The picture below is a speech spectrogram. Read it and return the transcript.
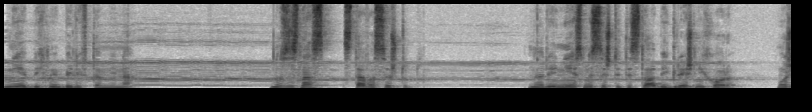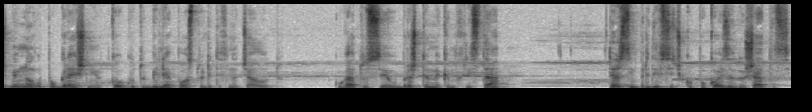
Ние бихме били в тъмнина. Но с нас става същото. Нали ние сме същите слаби и грешни хора, може би много погрешни, отколкото били апостолите в началото. Когато се обръщаме към Христа, търсим преди всичко покой за душата си,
